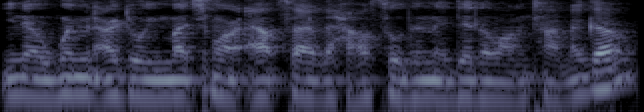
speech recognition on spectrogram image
you know, women are doing much more outside of the household than they did a long time ago.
